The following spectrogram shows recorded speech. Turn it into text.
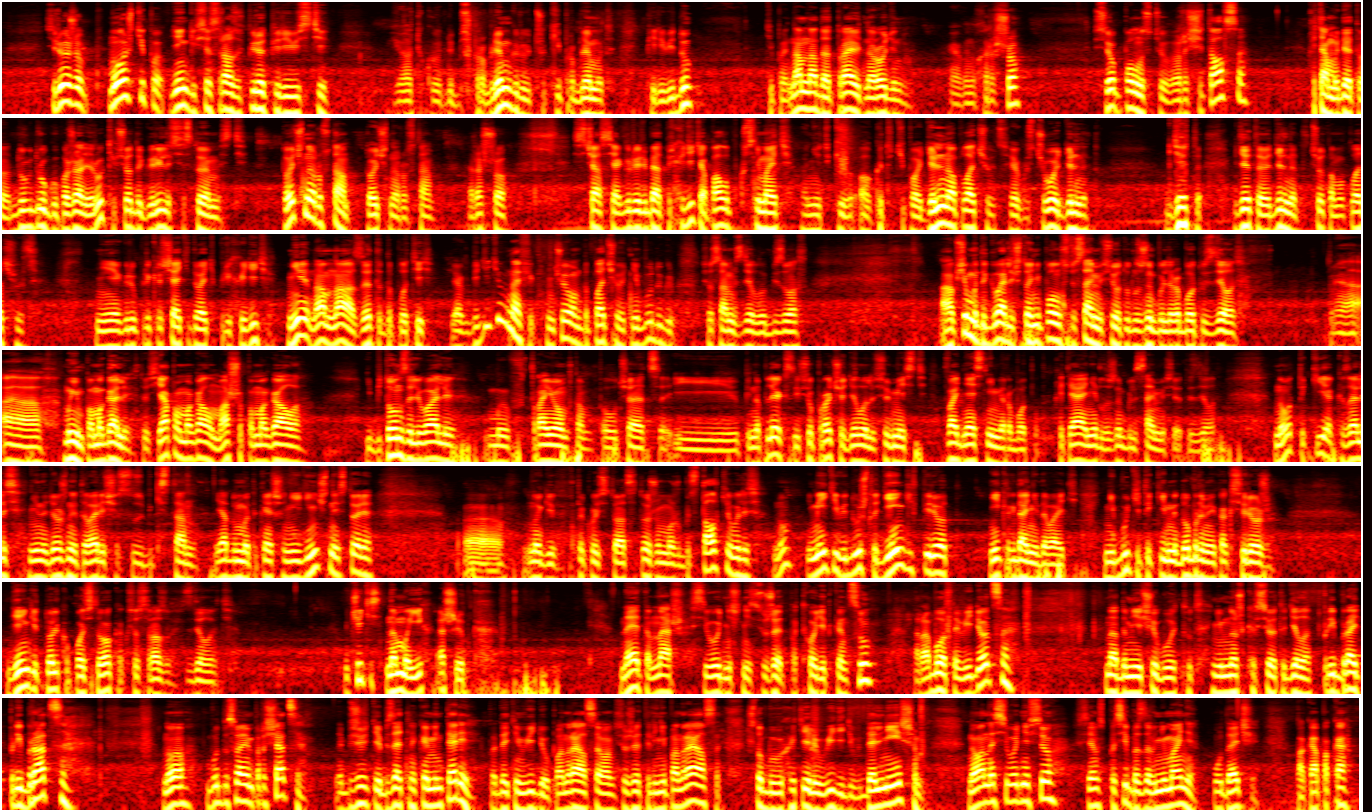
Сережа, можешь, типа, деньги все сразу вперед перевести? Я такой, да без проблем, говорю, что какие проблемы-то? Переведу. Типа, нам надо отправить на родину. Я говорю, ну хорошо. Все, полностью рассчитался. Хотя мы до этого друг другу пожали руки, все договорились о стоимости. Точно, Рустам? Точно, Рустам. Хорошо. Сейчас я говорю, ребят, приходите, а палубку снимайте. Они такие, а это типа отдельно оплачивается? Я говорю, с чего отдельно-то? Где-то, где-то отдельно-то, что там оплачивается? Не, я говорю, прекращайте, давайте приходите. Не, нам на за это доплатить. Я говорю, идите вы нафиг, ничего вам доплачивать не буду. Говорю, все сам сделаю без вас. А вообще мы договорились, что они полностью сами всю эту должны были работу сделать. А, а мы им помогали. То есть я помогал, Маша помогала. И бетон заливали мы втроем там, получается, и пеноплекс, и все прочее делали все вместе. Два дня с ними работал, хотя они должны были сами все это сделать. Но вот такие оказались ненадежные товарищи с Узбекистана. Я думаю, это, конечно, не единичная история. А, многие в такой ситуации тоже, может быть, сталкивались. Ну, имейте в виду, что деньги вперед никогда не давайте. Не будьте такими добрыми, как Сережа. Деньги только после того, как все сразу сделаете. Учитесь на моих ошибках. На этом наш сегодняшний сюжет подходит к концу. Работа ведется. Надо мне еще будет тут немножко все это дело прибрать, прибраться. Но буду с вами прощаться. Напишите обязательно комментарий под этим видео, понравился вам сюжет или не понравился, что бы вы хотели увидеть в дальнейшем. Ну а на сегодня все. Всем спасибо за внимание, удачи, пока-пока.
